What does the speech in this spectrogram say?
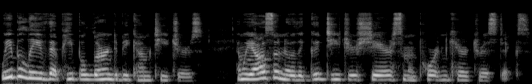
We believe that people learn to become teachers, and we also know that good teachers share some important characteristics.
